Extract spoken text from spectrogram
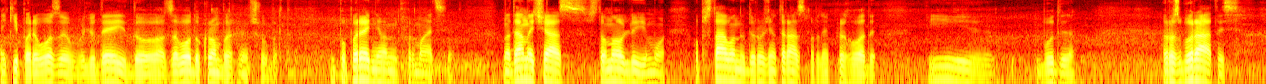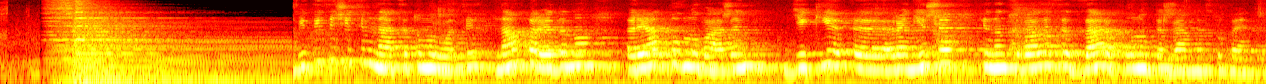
який перевозив людей до заводу Кромберг Шуберт. Попередня вам інформація. На даний час встановлюємо обставини дорожньо-транспортної пригоди і буде розбиратись, У 2017 році нам передано ряд повноважень, які е, раніше фінансувалися за рахунок державних субвенцій.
